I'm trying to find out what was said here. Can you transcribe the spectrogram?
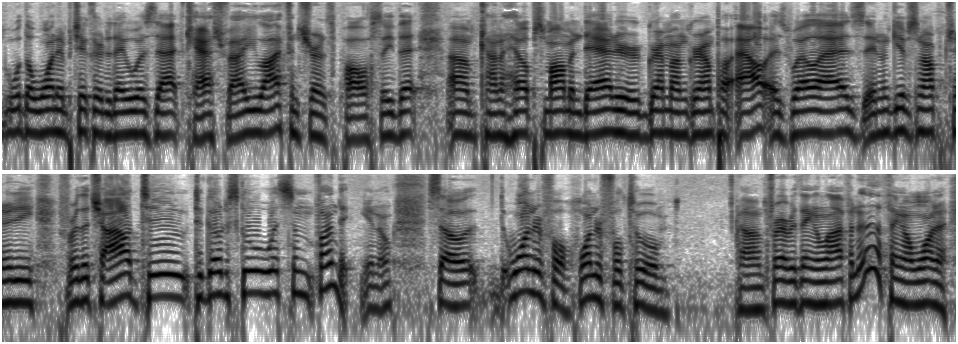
well, the one in particular today was that cash value life insurance policy that um, kind of helps mom and dad or grandma and grandpa out, as well as and gives an opportunity for the child to to go to school with some funding. You know, so wonderful, wonderful tool um, for everything in life. And another thing I want to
